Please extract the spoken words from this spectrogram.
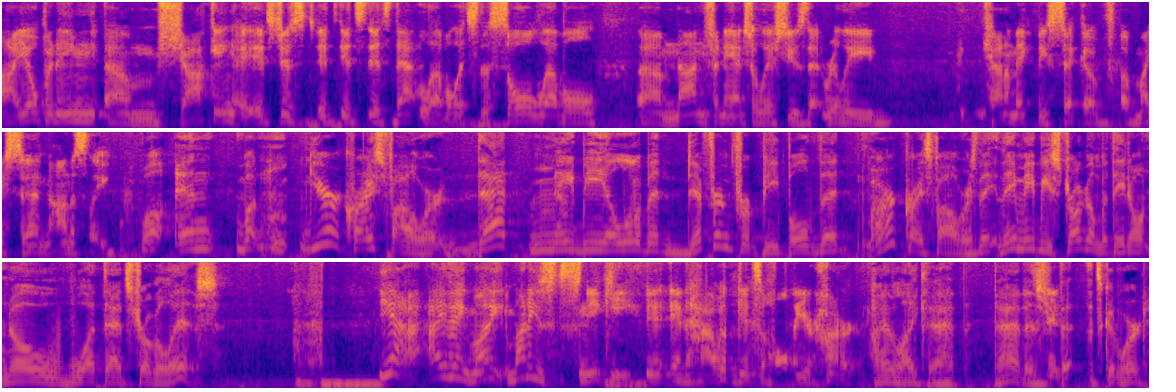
eye opening, um, shocking. It's just it, it's it's that level. It's the soul level, um, non financial issues that really kind of make me sick of, of my sin, honestly. Well, and but you're a Christ follower. That may be a little bit different for people that aren't Christ followers. They they may be struggling, but they don't know what that struggle is. Yeah, I think money money's sneaky in, in how it gets a hold of your heart. I like that. That is it, that's a good word.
